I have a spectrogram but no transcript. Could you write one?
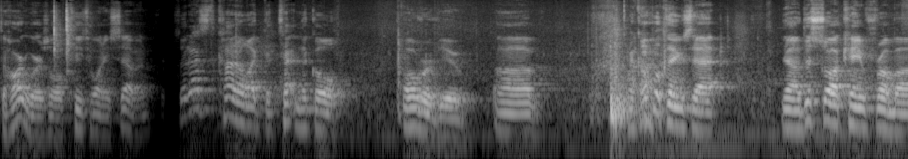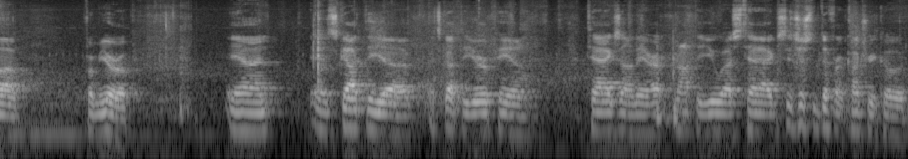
the hardware is all T27. So that's kind of like the technical overview. Uh, a couple things that, you know, this saw came from uh, from Europe, and it's got the uh, it's got the European tags on there, not the U.S. tags. It's just a different country code.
